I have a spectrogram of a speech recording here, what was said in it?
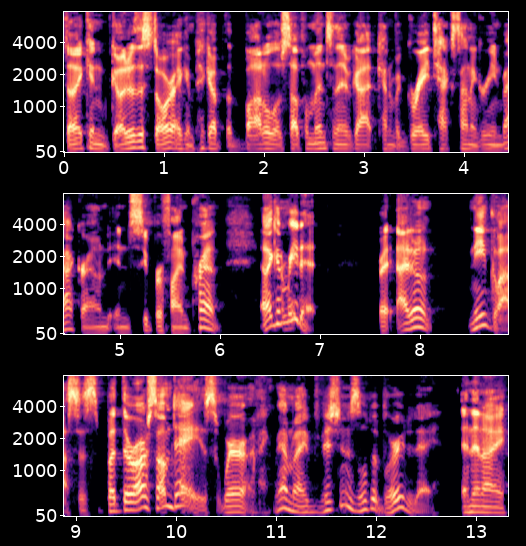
that I can go to the store, I can pick up the bottle of supplements, and they've got kind of a gray text on a green background in super fine print, and I can read it. Right? I don't need glasses, but there are some days where I'm like, man, my vision is a little bit blurry today. And then I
